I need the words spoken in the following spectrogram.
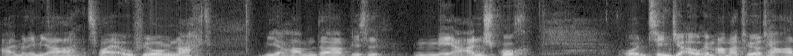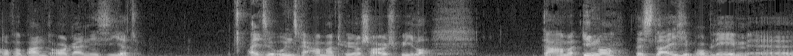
einmal im Jahr zwei Aufführungen macht. Wir haben da ein bisschen mehr Anspruch und sind ja auch im Amateurtheaterverband organisiert. Also unsere Amateurschauspieler, da haben wir immer das gleiche Problem. Äh,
